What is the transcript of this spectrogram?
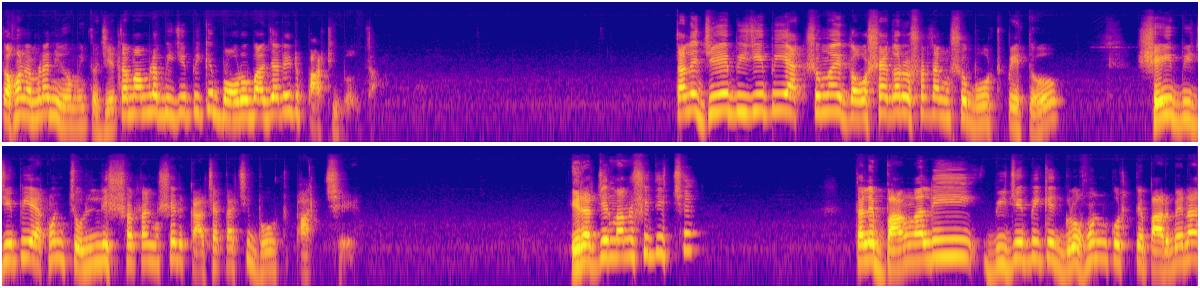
তখন আমরা নিয়মিত যেতাম, আমরা বিজেপিকে বড় বাজারের পার্টি বলতাম। তাহলে যে বিজেপি একসময় দশ এগারো শতাংশ ভোট পেত, সেই বিজেপি এখন চল্লিশ শতাংশের কাছাকাছি ভোট পাচ্ছে। এ রাজ্যের মানুষই দিচ্ছে। তাহলে বাঙালি বিজেপিকে গ্রহণ করতে পারবে না,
